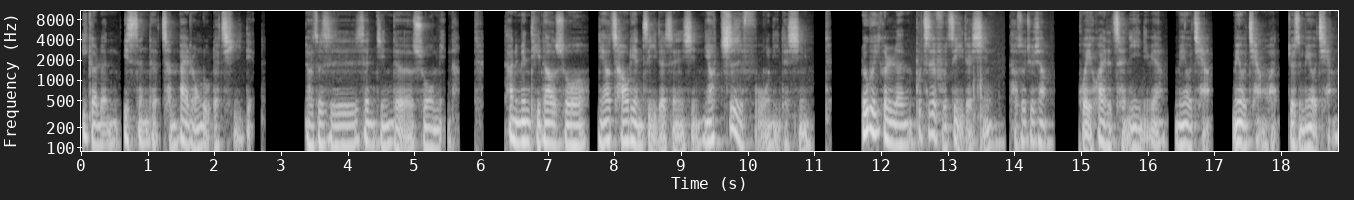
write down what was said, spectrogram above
一个人一生的成败荣辱的起点。然后这是圣经的说明啊，它里面提到说，你要操练自己的身心，你要制服你的心。如果一个人不制服自己的心，他说就像毁坏的城邑里面没有墙，没有墙环，就是没有墙。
